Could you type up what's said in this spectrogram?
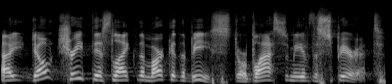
Uh, don't treat this like the mark of the beast or blasphemy of the Spirit.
